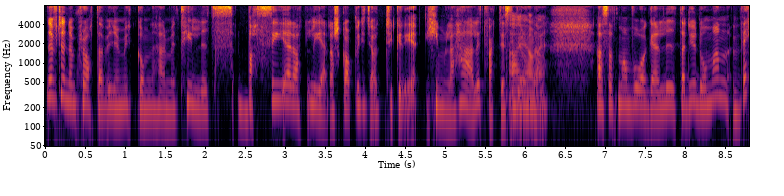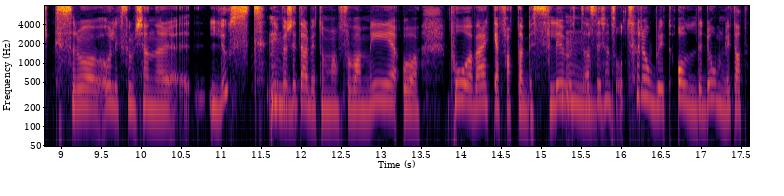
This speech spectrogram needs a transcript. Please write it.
Nu för tiden pratar vi ju mycket om det här med tillitsbaserat ledarskap, vilket jag tycker är himla härligt faktiskt. Ja, ja, alltså att man vågar lita. Det är ju då man växer och, och liksom känner lust mm. inför sitt arbete. Om man får vara med och påverka, fatta beslut. Mm. Alltså det känns otroligt ålderdomligt att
